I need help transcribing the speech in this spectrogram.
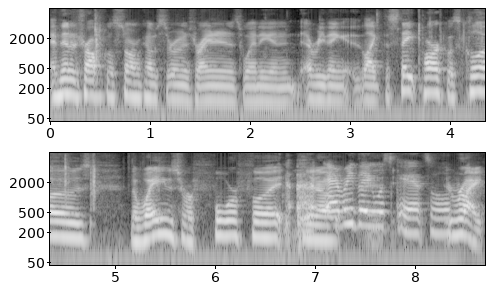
And then a tropical storm comes through and it's raining and it's windy and everything. Like the state park was closed, the waves were four foot. You know, Everything was canceled. Right.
